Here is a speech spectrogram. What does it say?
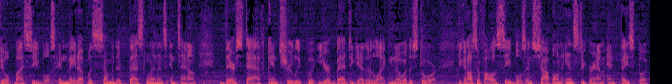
built by Siebel's and made up with some of their best linens in town. Their staff can truly put your bed together like no other store. You can also follow Siebel's and shop on Instagram and Facebook.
